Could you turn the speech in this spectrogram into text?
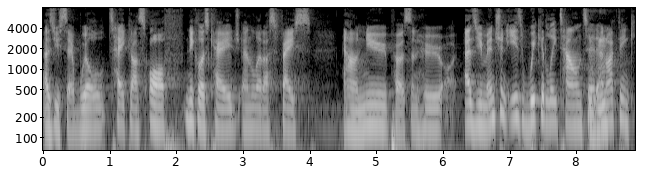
as you said will take us off Nicolas cage and let us face our new person who as you mentioned is wickedly talented Mm-hmm. and i think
